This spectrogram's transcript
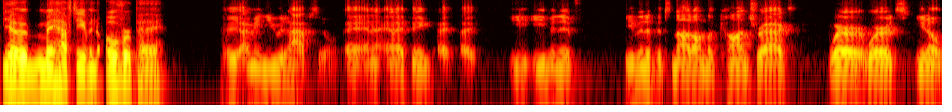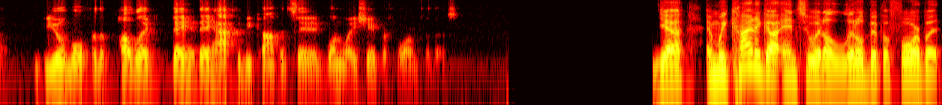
Yeah, it may have to even overpay. I mean, you would have to, and and I think I, I, even if even if it's not on the contract where where it's you know viewable for the public, they they have to be compensated one way, shape, or form for those. Yeah, and we kind of got into it a little bit before, but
